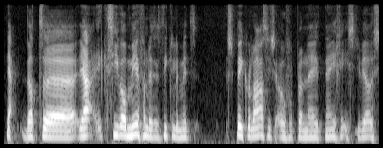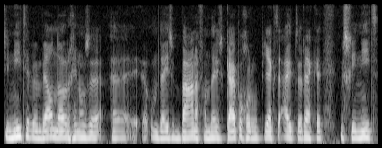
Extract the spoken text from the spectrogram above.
Ja, dat, uh, ja, ik zie wel meer van dit artikelen met speculaties over planeet 9. Is die wel, is die niet? Hebben we hem wel nodig in onze, uh, om deze banen van deze Kuipergordel-objecten uit te rekken? Misschien niet.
